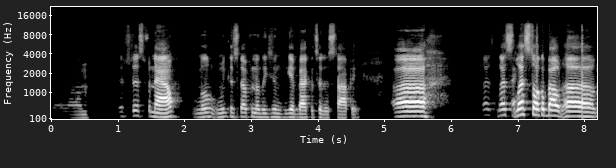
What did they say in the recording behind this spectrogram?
So, um, it's just for now. We'll, we can definitely get back into this topic. Uh, let's let's let's talk about uh,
